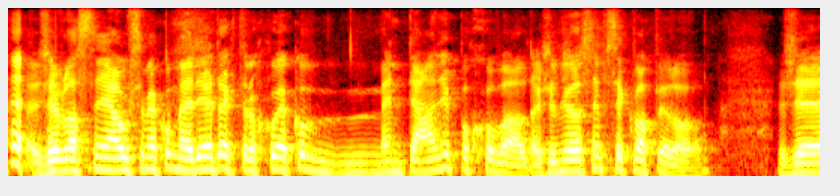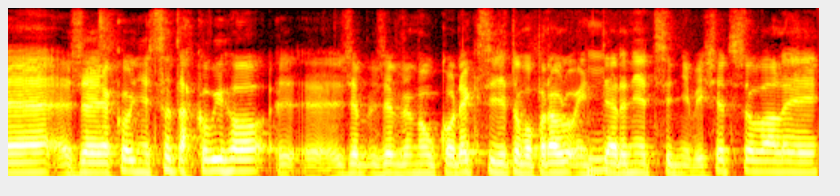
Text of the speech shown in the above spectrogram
že vlastně já už jsem jako média tak trochu jako mentálně pochoval, takže mě vlastně překvapilo, že, že jako něco takového, že, že vemou kodexy, že to opravdu hmm. interně tři dny vyšetřovali,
